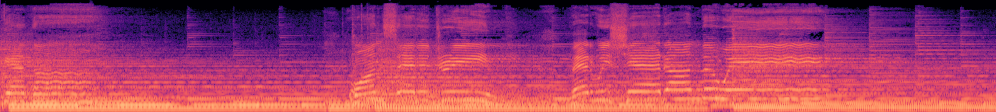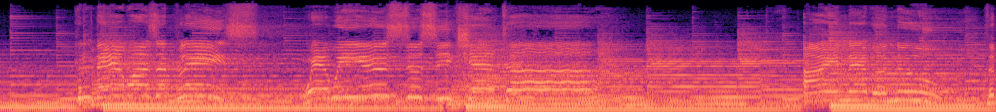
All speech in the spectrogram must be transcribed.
Together. Once had a dream that we shared on the way. And there was a place where we used to seek shelter. I never knew the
